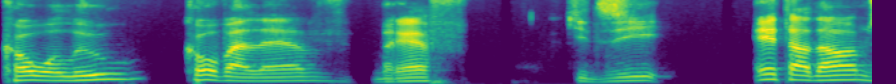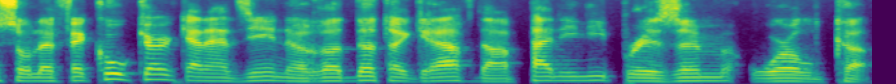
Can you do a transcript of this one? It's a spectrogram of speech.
Kowalou, Kovalev, bref, qui dit état d'âme sur le fait qu'aucun Canadien n'aura d'autographe dans Panini Prism World Cup.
